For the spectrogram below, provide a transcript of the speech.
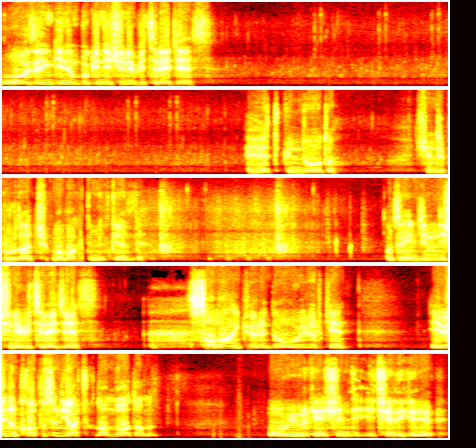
o zenginin bugün işini bitireceğiz. Evet gün doğdu. Şimdi buradan çıkma vaktimiz geldi. O zenginin işini bitireceğiz. Sabahın köründe uyurken evinin kapısı niye açık lan bu adamın? O uyurken şimdi içeri girip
